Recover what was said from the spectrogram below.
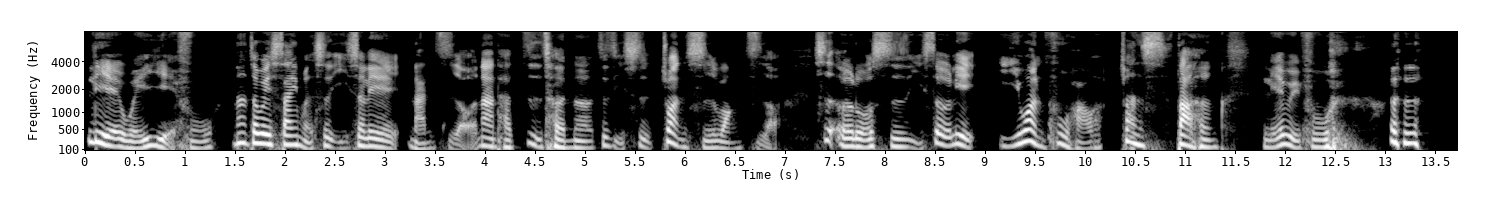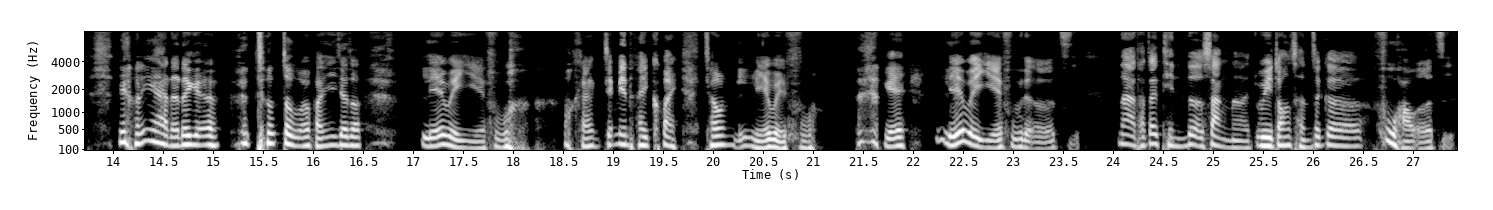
列维耶夫。那这位 Simon 是以色列男子哦，那他自称呢自己是钻石王子哦。是俄罗斯以色列亿万富豪、钻石大亨列维夫，你好厉害的那个中中文翻译叫做列维耶夫，我刚见面太快叫列维夫给列维耶夫的儿子。那他在 Tinder 上呢，伪装成这个富豪儿子，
